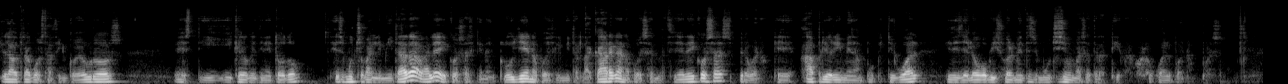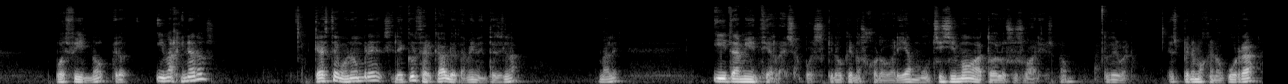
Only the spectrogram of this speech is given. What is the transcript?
la otra cuesta 5 euros y, creo que tiene todo. Es mucho más limitada, ¿vale? Hay cosas que no incluye, no puedes limitar la carga, no puedes hacer necesidad de cosas, pero bueno, que a priori me da un poquito igual y desde luego visualmente es muchísimo más atractiva. Con lo cual, bueno, pues, pues fin, ¿no? Pero imaginaros que a este buen hombre se le cruza el cable también en Tesla, ¿vale? Y también cierra eso, pues creo que nos jorobaría muchísimo a todos los usuarios, ¿no? Entonces, bueno, esperemos que no ocurra.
